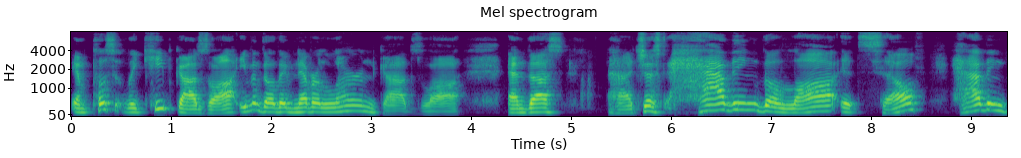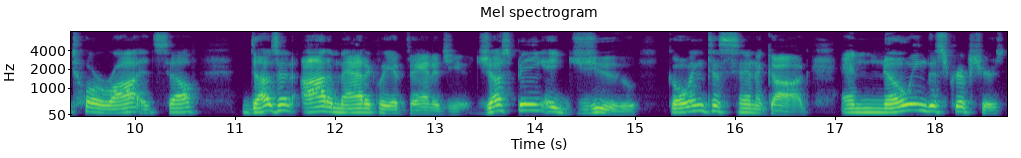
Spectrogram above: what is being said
implicitly keep God's law, even though they've never learned God's law. And thus, uh, just having the law itself, having Torah itself, doesn't automatically advantage you. Just being a Jew, going to synagogue, and knowing the scriptures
